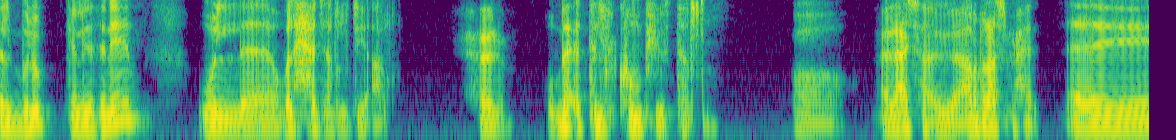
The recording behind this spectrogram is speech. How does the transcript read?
البلوك الاثنين وال- والحجر ال GR حلو. وبعت الكمبيوتر. أوه. العشر الاربع راس محل. أي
